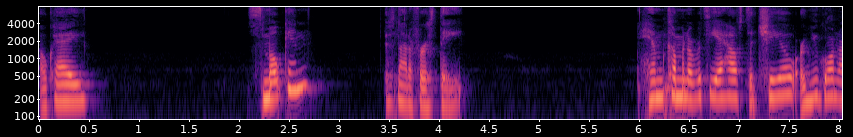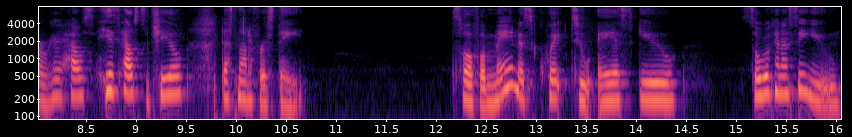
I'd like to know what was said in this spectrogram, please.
okay? Smoking is not a first date. Him coming over to your house to chill, or you going over his house, his house to chill, that's not a first date. So if a man is quick to ask you, so where can I see you?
